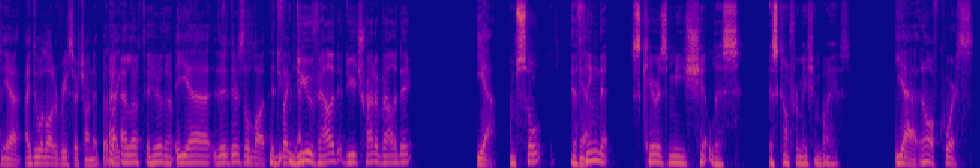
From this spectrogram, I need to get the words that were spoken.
yeah i do a lot of research on it but like I, love to hear that. yeah, there, there's a lot. It's do, like do you validate? Do you try to validate? yeah, I'm so the Yeah. thing that scares me shitless is confirmation bias. yeah. No, of course.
